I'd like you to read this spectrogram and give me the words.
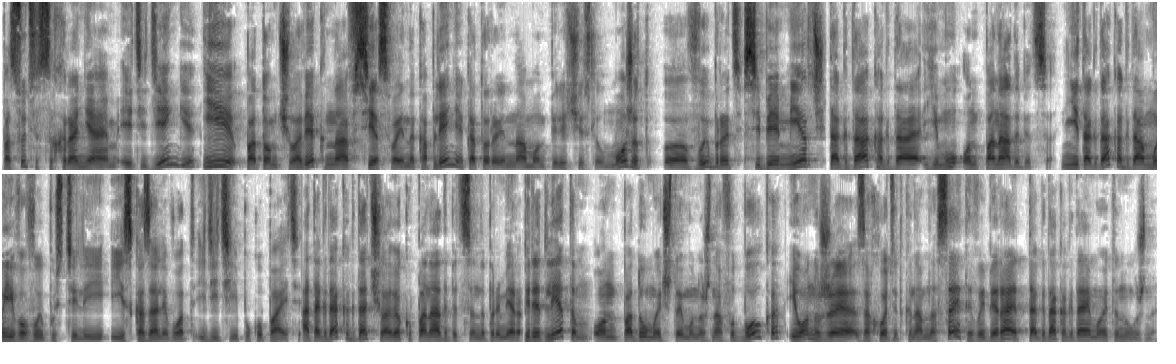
по сути, сохраняем эти деньги, и потом человек на все свои накопления, которые нам он перечислил, может э, выбрать себе мерч тогда, когда ему он понадобится. Не тогда, когда мы его выпустили и сказали, вот, идите и покупайте, а тогда, когда человеку понадобится, например, перед летом он подумает, что ему нужна футболка, и он уже заходит к нам на сайт и выбирает тогда, когда ему это нужно.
